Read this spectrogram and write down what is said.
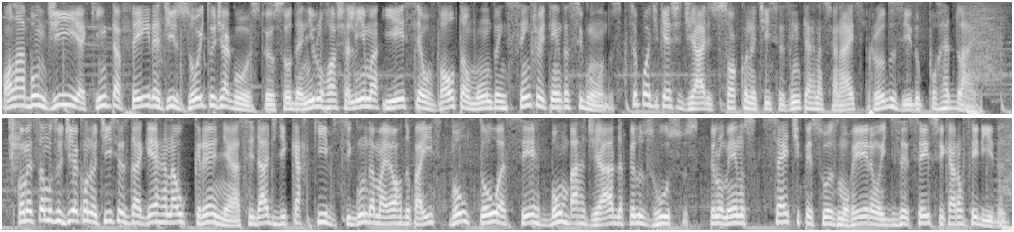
Olá, bom dia! Quinta-feira, 18 de agosto. Eu sou Danilo Rocha Lima e esse é o Volta ao Mundo em 180 Segundos, seu podcast diário só com notícias internacionais produzido por Headline. Começamos o dia com notícias da guerra na Ucrânia. A cidade de Kharkiv, segunda maior do país, voltou a ser bombardeada pelos russos. Pelo menos sete pessoas morreram e 16 ficaram feridas.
